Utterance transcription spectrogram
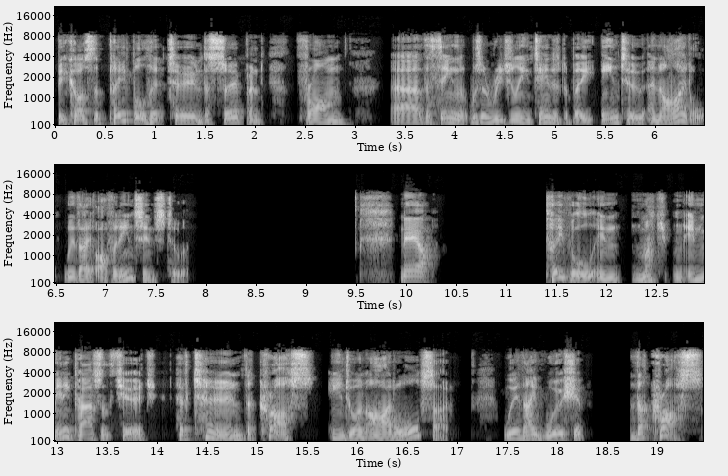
because the people had turned the serpent from uh, the thing that was originally intended to be into an idol where they offered incense to it. Now, people in much in many parts of the church have turned the cross into an idol also, where they worship the cross.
